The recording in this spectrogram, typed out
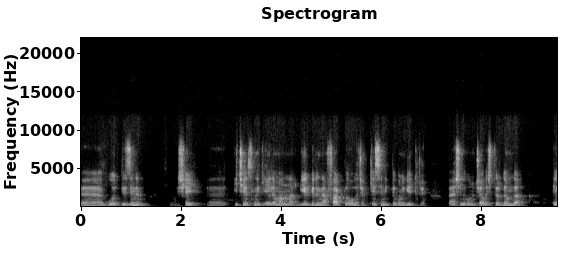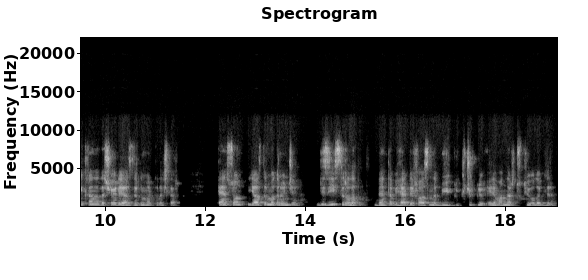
E, bu dizinin şey e, içerisindeki elemanlar birbirinden farklı olacak. Kesinlikle bunu getiriyor. Ben şimdi bunu çalıştırdığımda ekrana da şöyle yazdırdım arkadaşlar. En son yazdırmadan önce diziyi sıraladım. Ben tabii her defasında büyüklü küçüklü elemanlar tutuyor olabilirim.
